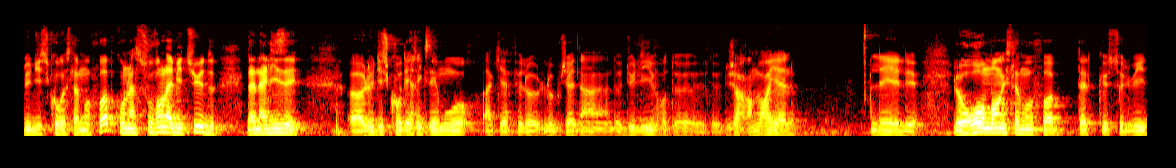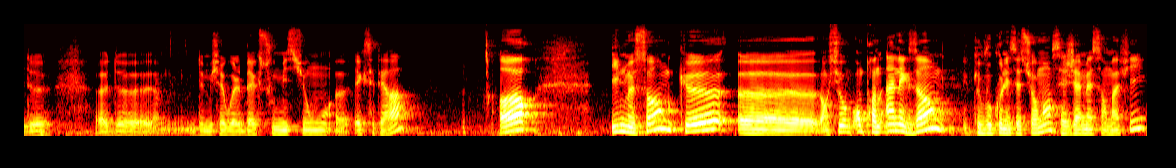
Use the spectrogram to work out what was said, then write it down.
du discours islamophobe qu'on a souvent l'habitude d'analyser. Euh, le discours d'Éric Zemmour, hein, qui a fait l'objet du livre de, Gérard Noiriel, le roman islamophobe tel que celui de, euh, Michel Houellebecq, Soumission, euh, etc. Or, il me semble que, si on, prend un exemple que vous connaissez sûrement, c'est Jamais sans ma fille,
